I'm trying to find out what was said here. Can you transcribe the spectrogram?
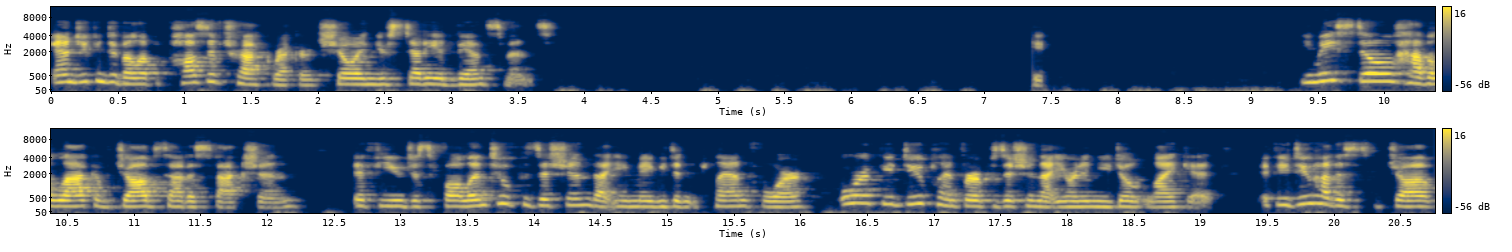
and you can develop a positive track record showing your steady advancement. You may still have a lack of job satisfaction if you just fall into a position that you maybe didn't plan for, or if you do plan for a position that you're in and you don't like it. If you do have this job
